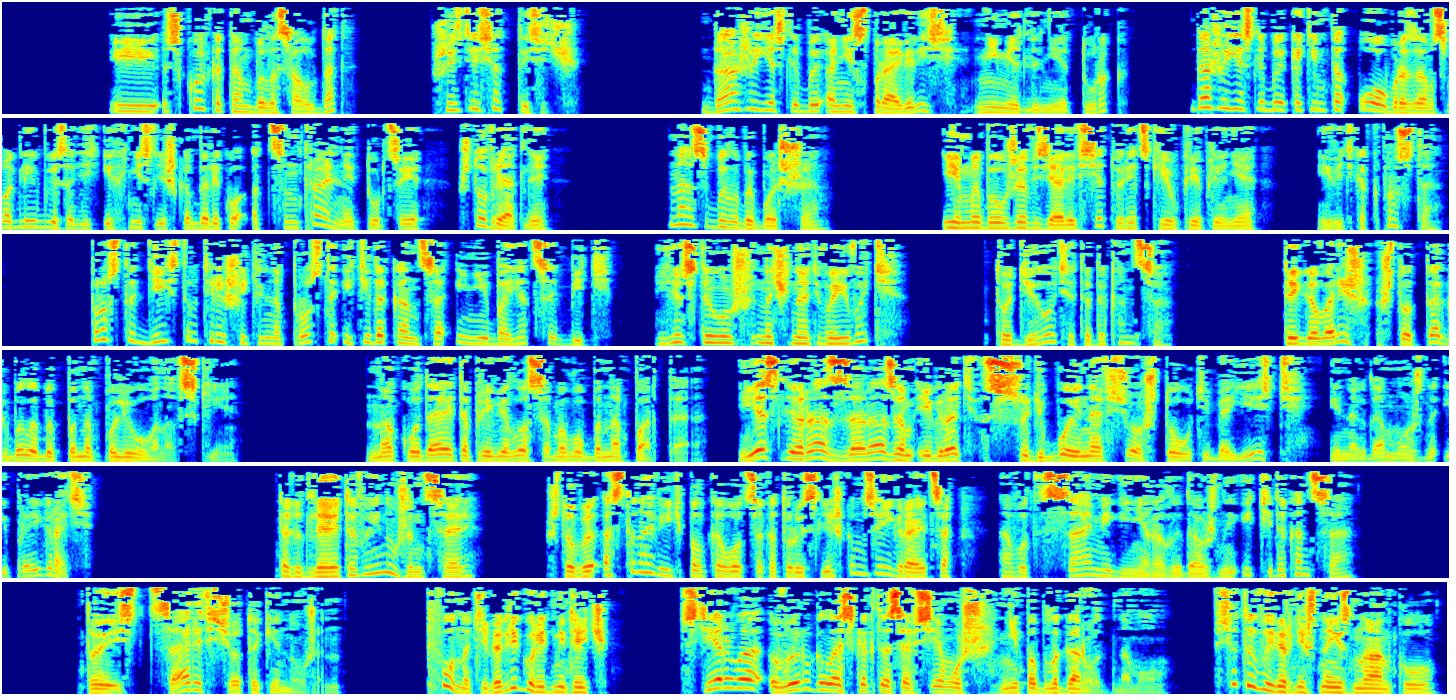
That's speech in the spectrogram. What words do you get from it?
И сколько там было солдат? Шестьдесят тысяч. Даже если бы они справились немедленнее турок, даже если бы каким-то образом смогли высадить их не слишком далеко от центральной Турции, что вряд ли, нас было бы больше. И мы бы уже взяли все турецкие укрепления. И ведь как просто. Просто действовать решительно, просто идти до конца и не бояться бить. Если уж начинать воевать, то делать это до конца. Ты говоришь, что так было бы по-наполеоновски. Но куда это привело самого Бонапарта? Если раз за разом играть с судьбой на все, что у тебя есть, иногда можно и проиграть. Так для этого и нужен царь, чтобы остановить полководца, который слишком заиграется, а вот сами генералы должны идти до конца. То есть царь все-таки нужен. Тьфу на тебя, Григорий Дмитриевич! Стерва выругалась как-то совсем уж не по-благородному. Все ты вывернешь наизнанку.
